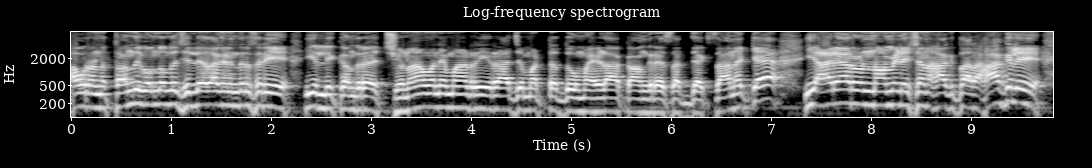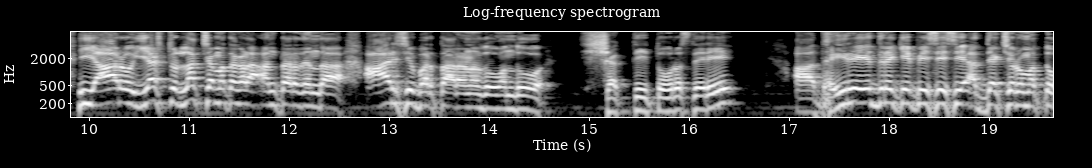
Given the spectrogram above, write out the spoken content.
ಅವರನ್ನು ತಂದು ಒಂದೊಂದು ಜಿಲ್ಲೆದಾಗ ನಿಂದ್ರಸರಿ. ಇರ್ಲಿಕ್ಕಂದ್ರೆ ಚುನಾವಣೆ ಮಾಡ್ರಿ ರಾಜ್ಯ ಮಟ್ಟದ್ದು ಮಹಿಳಾ ಕಾಂಗ್ರೆಸ್ ಅಧ್ಯಕ್ಷ ಸ್ಥಾನಕ್ಕೆ. ಯಾರ್ಯಾರು ನಾಮಿನೇಷನ್ ಹಾಕ್ತಾರ ಹಾಕಲಿ. ಯಾರು ಎಷ್ಟು ಲಕ್ಷ ಮತಗಳ ಅಂತರದಿಂದ ಆರಿಸಿ ಬರ್ತಾರ ಅನ್ನೋದು ಒಂದು ಶಕ್ತಿ ತೋರಿಸ್ತೀರಿ. ಆ ಧೈರ್ಯ ಇದ್ರೆ ಕೆ ಪಿ ಸಿ ಸಿ ಅಧ್ಯಕ್ಷರು ಮತ್ತು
